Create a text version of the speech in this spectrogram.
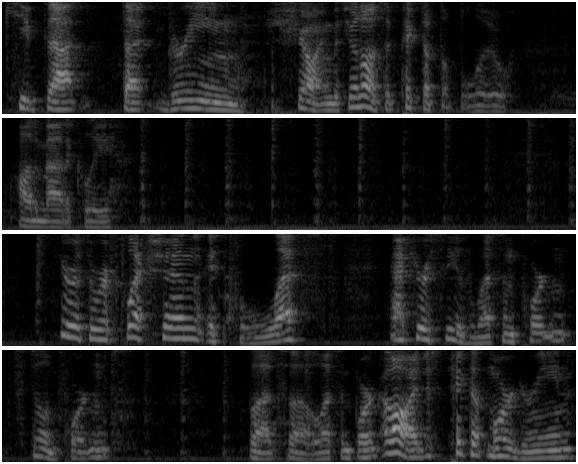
Keep that, that green showing, but you'll notice it picked up the blue automatically. Here with the reflection, it's less, accuracy is less important, it's still important but uh, less important. Oh, I just picked up more green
